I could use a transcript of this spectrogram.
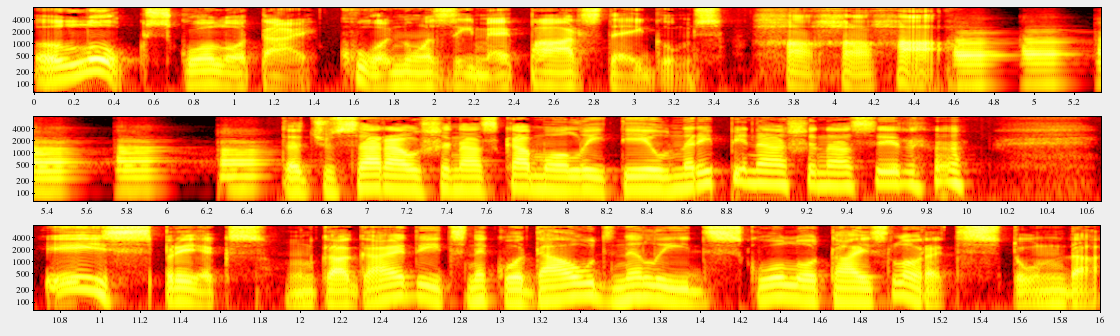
Lūk, skolotāji, ko nozīmē pārsteigums! Ha, ha, ha! Taču saraušanās kamolītī un ripināšanās ir īsts prieks, un kā gaidīts, neko daudz nelīdz skolotājas Loretas stundā.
